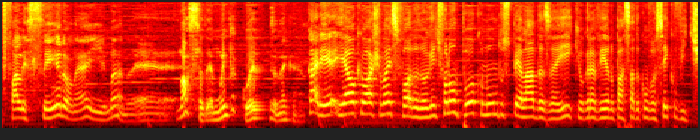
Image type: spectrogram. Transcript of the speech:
faleceram, né, e, mano, é... Nossa, é muita coisa, né, cara? Cara, e, e é o que eu acho mais foda, Doug. A gente falou um pouco num dos peladas aí, que eu gravei ano passado com você e com o Vitinho.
